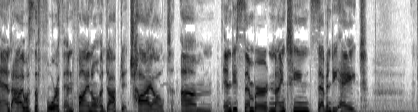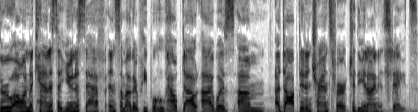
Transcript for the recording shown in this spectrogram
and I was the fourth and final adopted child. Um, in December 1978, through Owen McCannis at UNICEF and some other people who helped out, I was um, adopted and transferred to the United States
